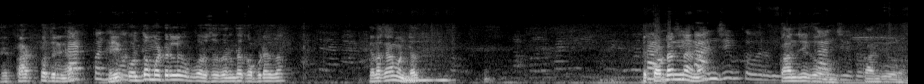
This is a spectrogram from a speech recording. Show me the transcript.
हे काठपदरी ना? हे. कोणतं मटेरियल साधारणतः कपड्याचा? त्याला काय म्हणतात? ते कॉटन नाही ना? कांजीवरम कांजीवरम कांजीवरम.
